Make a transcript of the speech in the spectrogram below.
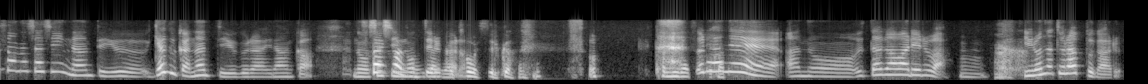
そんな写真なんていうギャグかなっていうぐらいなんかの写真載ってるから。スタイルみたいな顔してるからね。そう。それはねあの疑われるわ、うん、いろんなトラップがある、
